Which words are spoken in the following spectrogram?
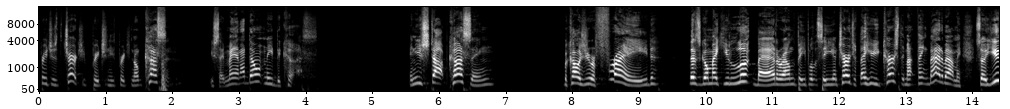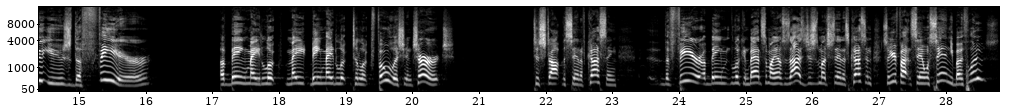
Preaches the church, he's preaching, he's preaching on cussing. You say, Man, I don't need to cuss. And you stop cussing because you're afraid that's going to make you look bad around the people that see you in church. If they hear you curse, they might think bad about me. So you use the fear of being made look made, being made look to look foolish in church to stop the sin of cussing. The fear of being looking bad in somebody else's eyes is just as much sin as cussing. So you're fighting sin with sin. You both lose.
